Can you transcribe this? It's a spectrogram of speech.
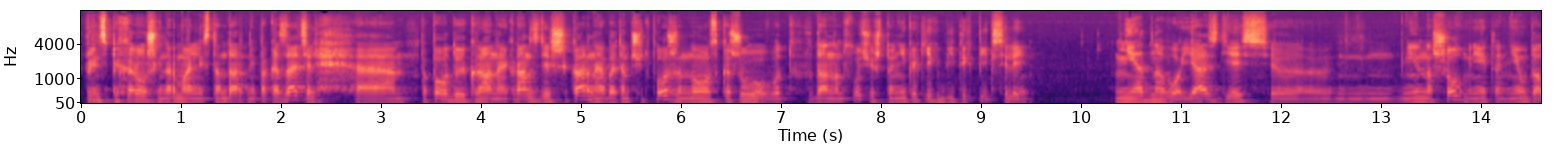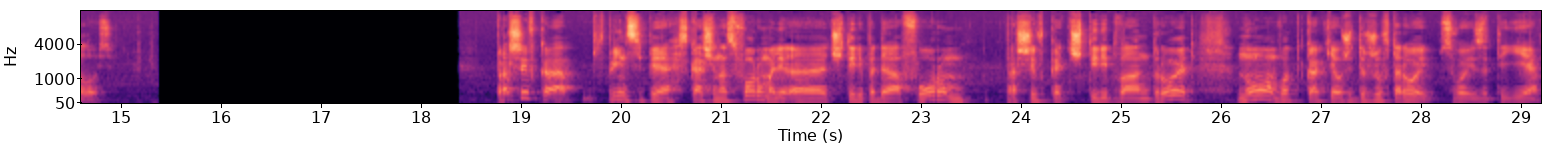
в принципе, хороший, нормальный, стандартный показатель. Э, по поводу экрана. Экран здесь шикарный, об этом чуть позже, но скажу вот в данном случае, что никаких битых пикселей, ни одного я здесь э, не нашел, мне это не удалось. Прошивка, в принципе, скачана с форума, 4PDA э, форум, прошивка 4.2 Android, но вот как я уже держу второй свой ZTE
